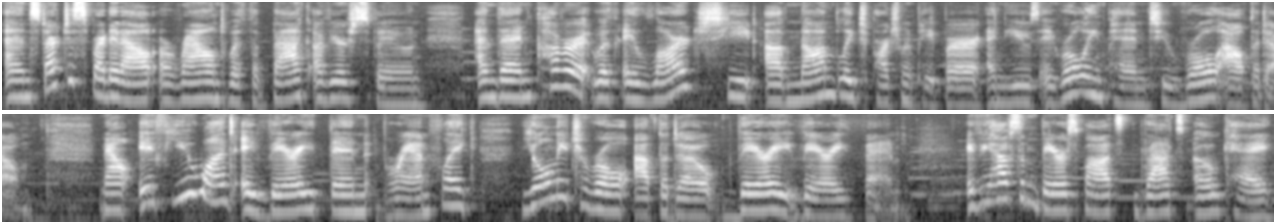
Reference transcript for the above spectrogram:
and start to spread it out around with the back of your spoon and then cover it with a large sheet of non-bleached parchment paper and use a rolling pin to roll out the dough. Now, if you want a very thin bran flake, you'll need to roll out the dough very, very thin. If you have some bare spots, that's okay,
